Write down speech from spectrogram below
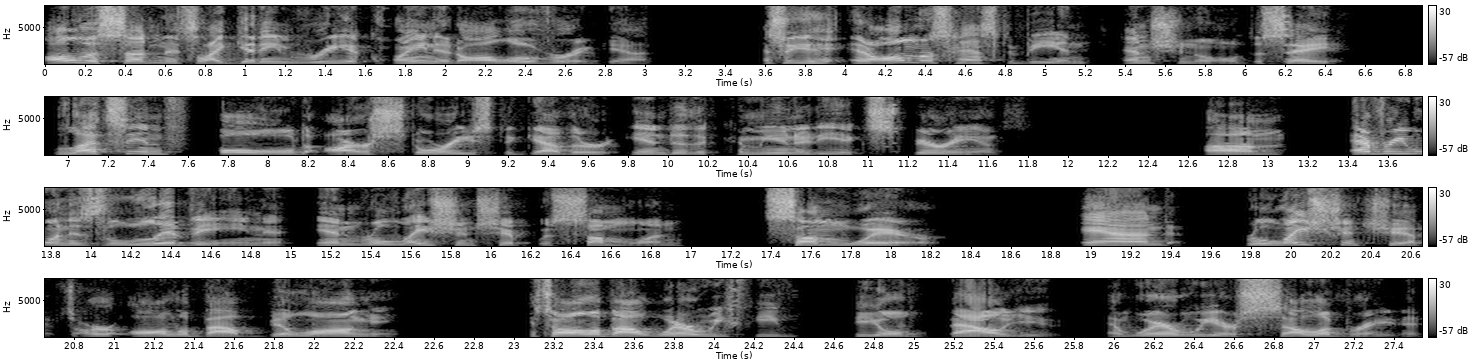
All of a sudden, it's like getting reacquainted all over again. And so you, it almost has to be intentional to say, let's enfold our stories together into the community experience. Um, everyone is living in relationship with someone somewhere. And relationships are all about belonging. It's all about where we feel valued and where we are celebrated.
